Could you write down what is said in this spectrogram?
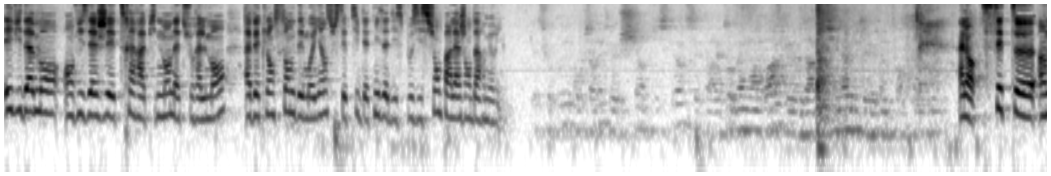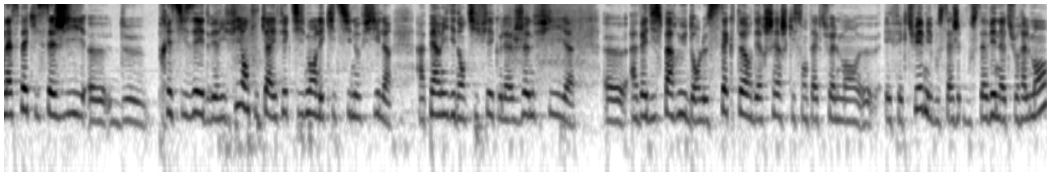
évidemment envisagé très rapidement, naturellement, avec l'ensemble des moyens susceptibles d'être mis à disposition par la gendarmerie. Est-ce que vous pouvez nous confirmer que le chien pisteur s'est arrêté au même endroit que le du téléphone portable Alors, c'est euh, un aspect qu'il s'agit euh, de préciser et de vérifier. En tout cas, effectivement, l'équipe cynophile a permis d'identifier que la jeune fille euh, avait disparu dans le secteur des recherches qui sont actuellement effectuées, mais vous, vous savez naturellement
